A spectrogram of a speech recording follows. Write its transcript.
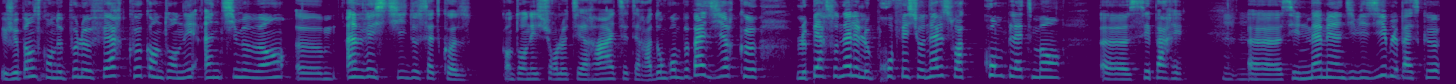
Et je pense qu'on ne peut le faire que quand on est intimement euh, investi de cette cause, quand on est sur le terrain, etc. Donc on ne peut pas dire que le personnel et le professionnel soient complètement euh, séparés. Mm-hmm. c'est une même et indivisible parce que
